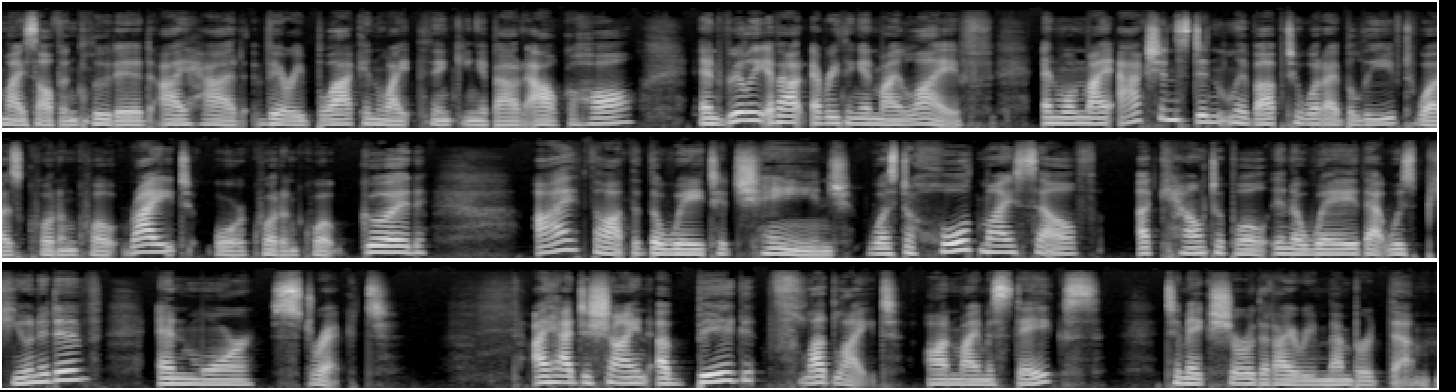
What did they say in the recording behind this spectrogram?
myself included, I had very black and white thinking about alcohol and really about everything in my life. And when my actions didn't live up to what I believed was quote unquote right or quote unquote good, I thought that the way to change was to hold myself accountable in a way that was punitive and more strict. I had to shine a big floodlight on my mistakes to make sure that I remembered them.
